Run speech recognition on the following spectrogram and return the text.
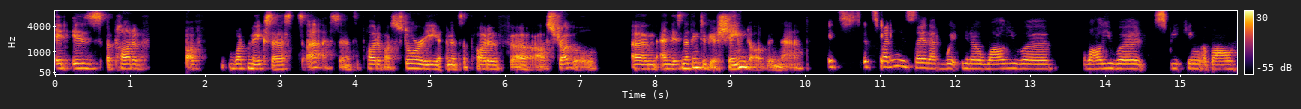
it is a part of of what makes us us, and it's a part of our story, and it's a part of uh, our struggle. Um, and there's nothing to be ashamed of in that. It's it's funny you say that. You know, while you were while you were speaking about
